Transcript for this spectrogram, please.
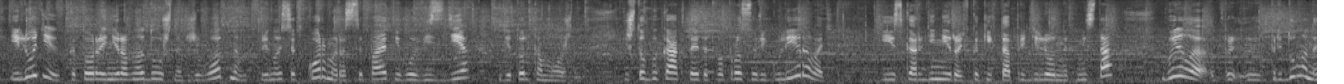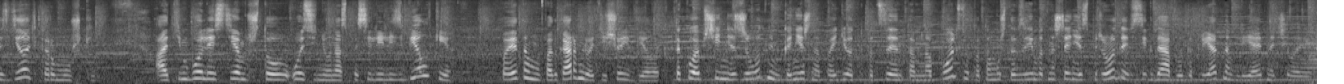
И люди, которые неравнодушны к животным, приносят корм и рассыпают его везде, где только можно. И чтобы как-то этот вопрос урегулировать и скоординировать в каких-то определенных местах, было э, придумано сделать кормушки. А тем более с тем, что осенью у нас поселились белки, поэтому подкармливать еще и белок. Такое общение с животными, конечно, пойдет пациентам на пользу, потому что взаимоотношения с природой всегда благоприятно влияет на человека.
